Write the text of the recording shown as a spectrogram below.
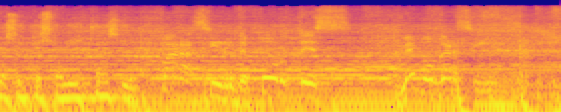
los especialistas. Y... Para Sir Deportes, Memo García.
